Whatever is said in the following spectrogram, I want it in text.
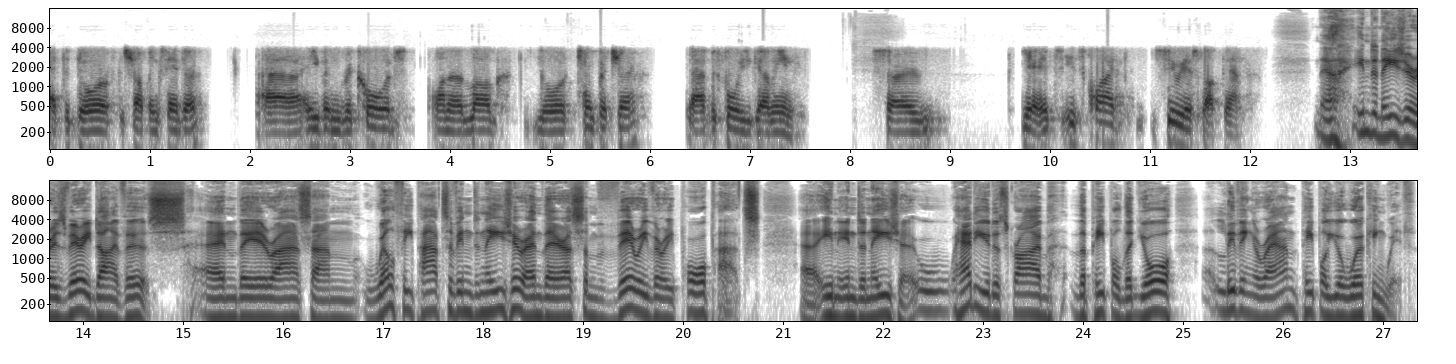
at the door of the shopping centre, uh, even record on a log your temperature uh, before you go in. So, yeah, it's it's quite serious lockdown. Now, Indonesia is very diverse, and there are some wealthy parts of Indonesia, and there are some very, very poor parts uh, in Indonesia. How do you describe the people that you're living around, people you're working with?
